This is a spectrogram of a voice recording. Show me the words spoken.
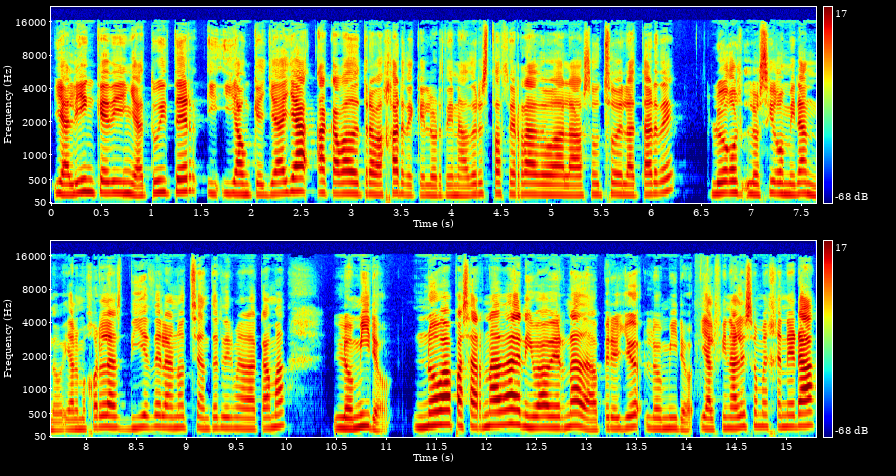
y a LinkedIn y a Twitter y, y, aunque ya haya acabado de trabajar de que el ordenador está cerrado a las 8 de la tarde, luego lo sigo mirando y a lo mejor a las 10 de la noche antes de irme a la cama lo miro no va a pasar nada ni va a haber nada, pero yo lo miro y al final eso me genera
